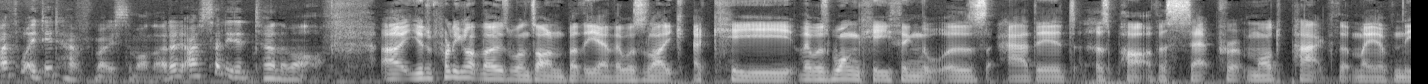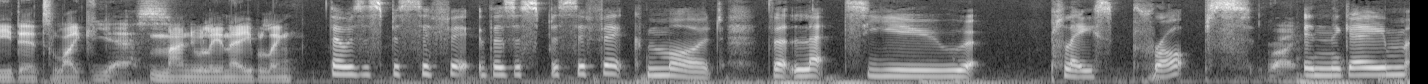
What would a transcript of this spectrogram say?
I thought I did have most of them on. Though. I, don't, I certainly didn't turn them off. Uh, you'd have probably got those ones on, but yeah, there was like a key. There was one key thing that was added as part of a separate mod pack that may have needed like Yes. manually enabling. there was a specific. There's a specific mod that lets you place props Right. in the game,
